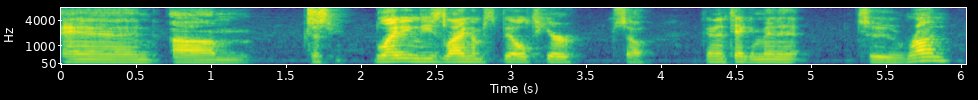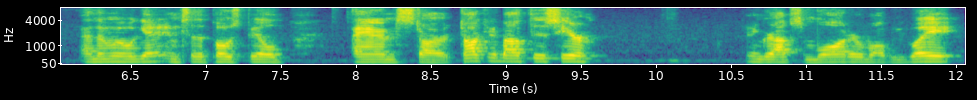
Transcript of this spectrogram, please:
And um, just letting these lineups build here. So, going to take a minute to run, and then we will get into the post build and start talking about this here. And grab some water while we wait.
